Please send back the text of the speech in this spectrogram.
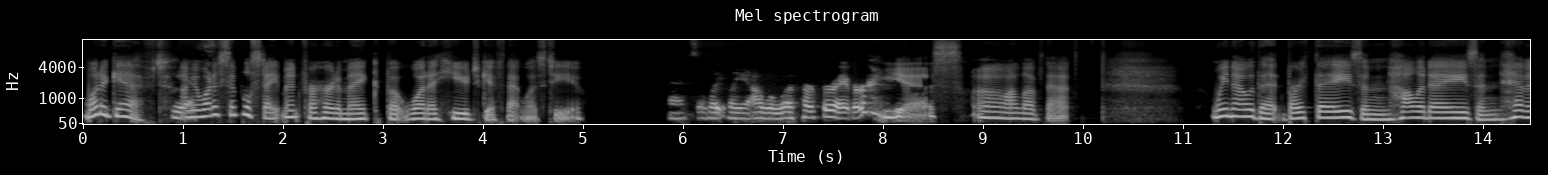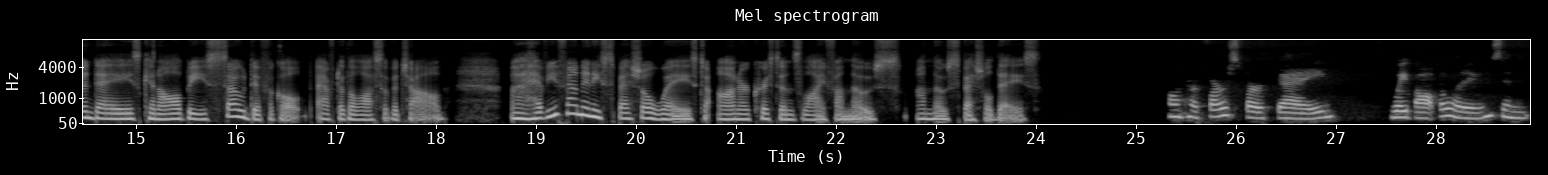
What a gift. Yes. I mean, what a simple statement for her to make, but what a huge gift that was to you. Absolutely. I will love her forever. yes. Oh, I love that. We know that birthdays and holidays and heaven days can all be so difficult after the loss of a child. Uh, have you found any special ways to honor Kristen's life on those on those special days? On her first birthday, we bought balloons and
